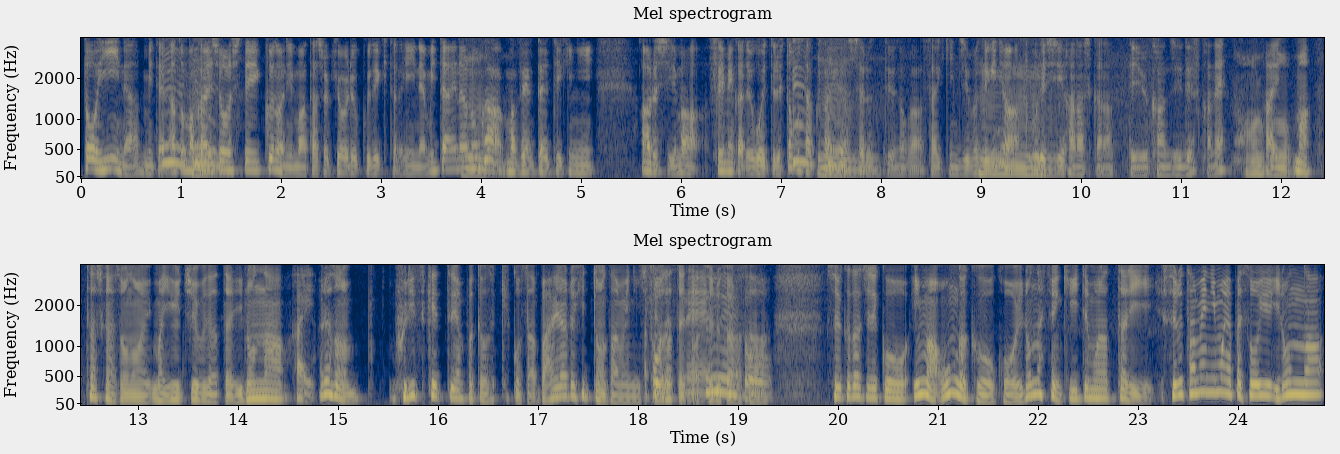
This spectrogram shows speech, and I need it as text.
といいなみたいな。あとまあうん。うん解消していくのにまあ多少協力できたらいいなみたいなのがうん。まあ全体的にあるし、まあ、水面下で動いてる人もたくさんいらっしゃるっていうのが最近自分的には嬉しい話かなっていう感じですかね。なるほど、はいまあ確かにその、まあ、YouTube であったりいろんな、はい。あるいはその振り付けってやっぱ結構さバイラルヒットのために必要だったりとかするからさそう。そう,、ですねいう形でこう今音楽をこういろんな人に聴いてもらったりするためにもやっぱりそういういろんな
